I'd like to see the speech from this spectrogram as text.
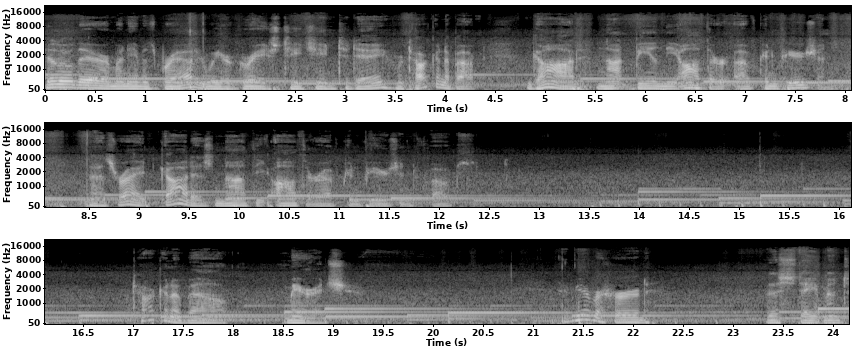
Hello there, my name is Brad, and we are Grace Teaching today. We're talking about God not being the author of confusion. That's right, God is not the author of confusion, folks. Talking about marriage. Have you ever heard this statement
